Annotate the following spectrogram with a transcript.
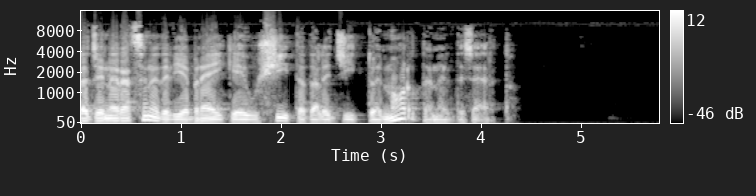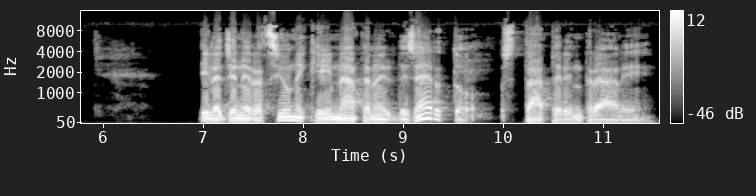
La generazione degli ebrei che è uscita dall'Egitto è morta nel deserto e la generazione che è nata nel deserto sta per entrare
